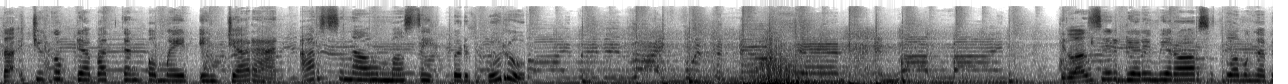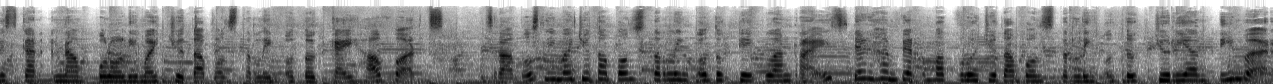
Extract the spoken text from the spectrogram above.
Tak cukup dapatkan pemain incaran, Arsenal masih berburu Dilansir dari Mirror, setelah menghabiskan 65 juta pound sterling untuk Kai Havertz, 105 juta pound sterling untuk Declan Rice, dan hampir 40 juta pound sterling untuk Jurian Timber,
